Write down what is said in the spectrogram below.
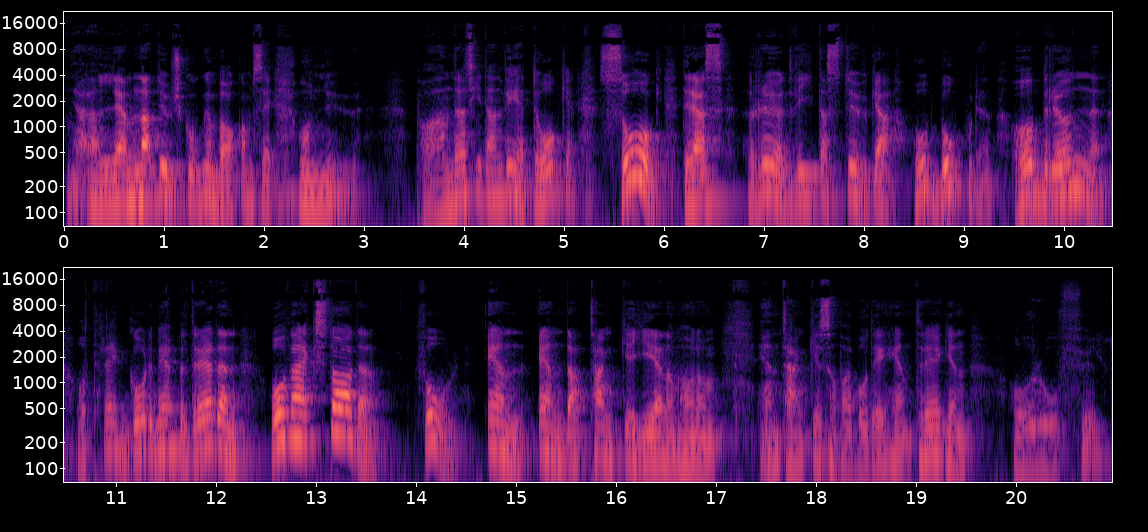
Nu hade han lämnat urskogen bakom sig och nu, på andra sidan veteåkern, såg deras rödvita stuga och borden och brunnen och trädgården med äppelträden och verkstaden for en enda tanke genom honom. En tanke som var både enträgen och rofylld.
